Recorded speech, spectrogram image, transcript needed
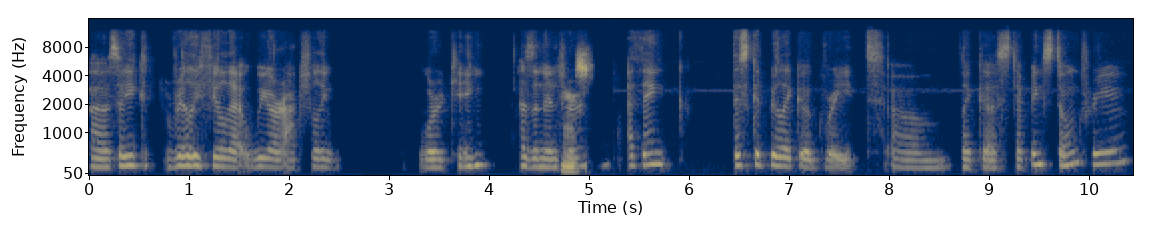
Uh, so you could really feel that we are actually working as an intern. Yes. I think this could be like a great um, like a stepping stone for you,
